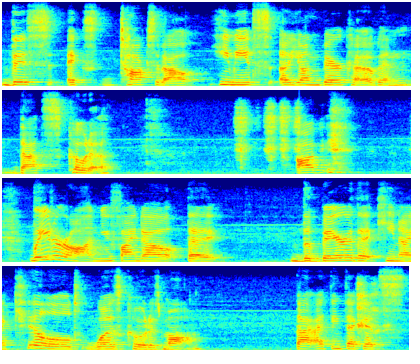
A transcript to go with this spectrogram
this ex- talks about, he meets a young bear cub, and that's Koda. Ob- Later on, you find out that the bear that Kenai killed was Koda's mom. That I think that gets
